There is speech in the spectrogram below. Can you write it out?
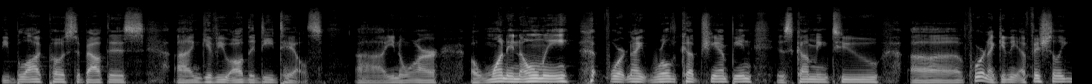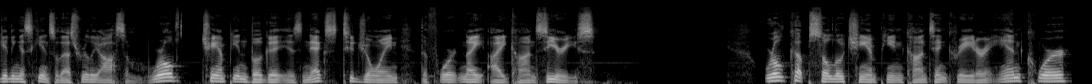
the blog post about this uh, and give you all the details. Uh, you know, our a one and only Fortnite World Cup champion is coming to uh, Fortnite, getting officially getting a skin. So that's really awesome. World Champion Bugha is next to join the Fortnite Icon series. World Cup solo champion, content creator, and core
